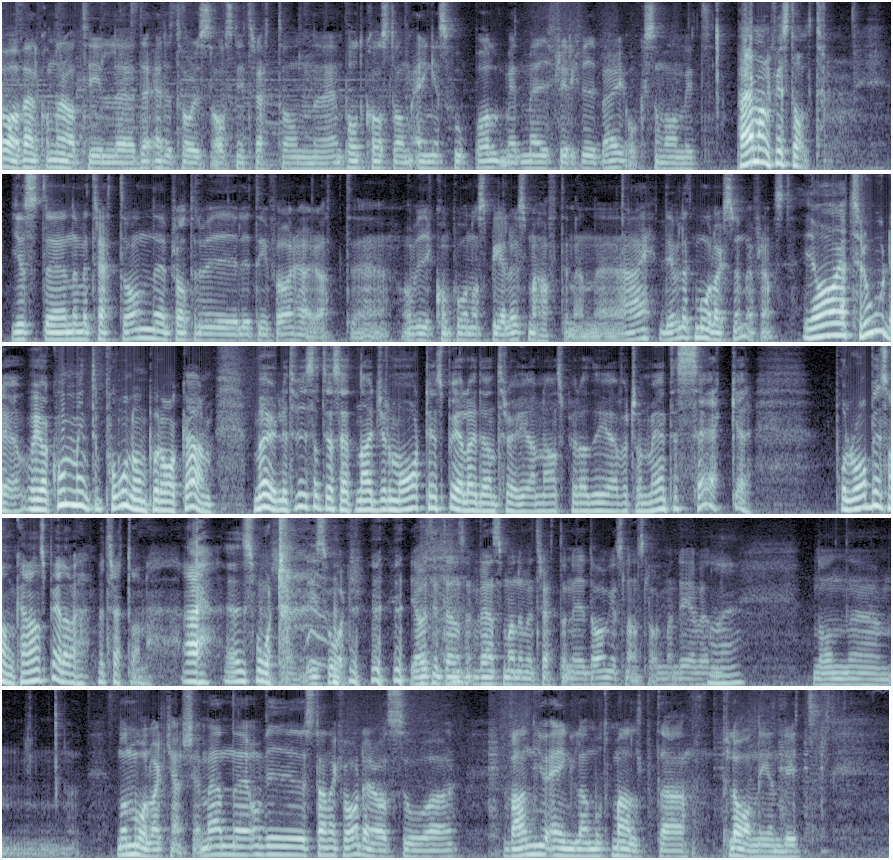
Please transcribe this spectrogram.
Ja, välkomna till eh, The Editors avsnitt 13. En podcast om engelsk fotboll med mig Fredrik Wiberg och som vanligt Per Malmqvist Stolt. Just eh, nummer 13 eh, pratade vi lite inför här att eh, om vi kom på någon spelare som har haft det men eh, nej, det är väl ett målvaktsnummer främst. Ja, jag tror det. Och jag kommer inte på någon på rak arm. Möjligtvis att jag sett Nigel Martin spela i den tröjan när han spelade i Everton. Men jag är inte säker. Paul Robinson, kan han spela med 13? Nej, det är svårt. Det är svårt. Jag vet inte ens vem som har nummer 13 i dagens landslag men det är väl Nej. någon, eh, någon målvakt kanske. Men eh, om vi stannar kvar där då så vann ju England mot Malta planenligt.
